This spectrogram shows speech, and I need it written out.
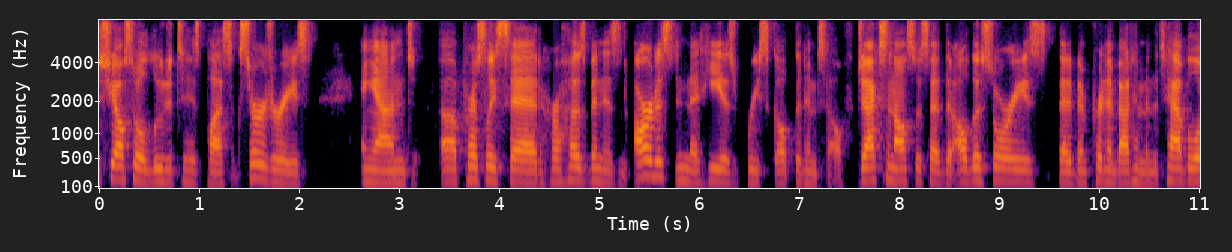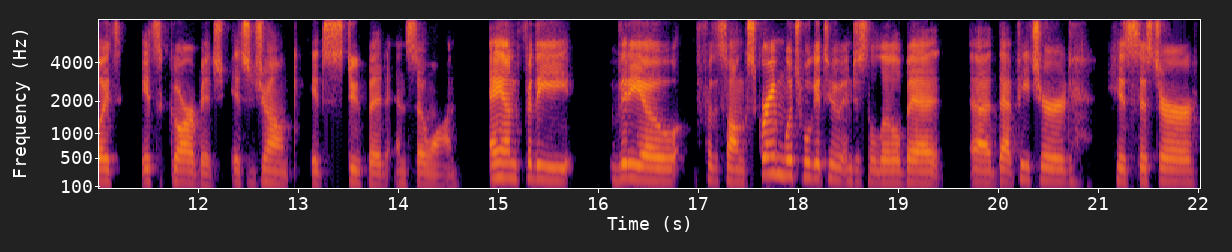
she also alluded to his plastic surgeries and uh, Presley said her husband is an artist and that he has resculpted himself. Jackson also said that all those stories that have been printed about him in the tabloids, it's garbage, it's junk, it's stupid, and so on. And for the video for the song Scream, which we'll get to in just a little bit, uh, that featured his sister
